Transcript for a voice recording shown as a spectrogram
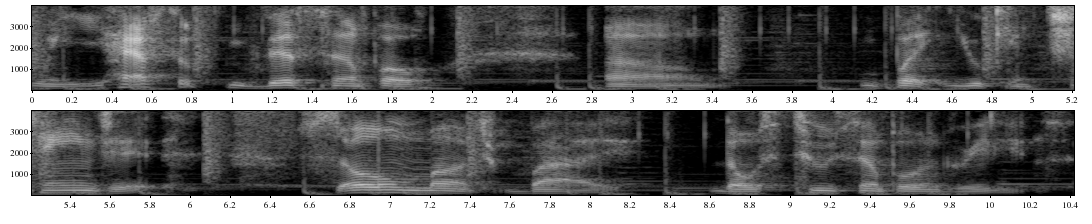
When you have something this simple, um, but you can change it so much by those two simple ingredients.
